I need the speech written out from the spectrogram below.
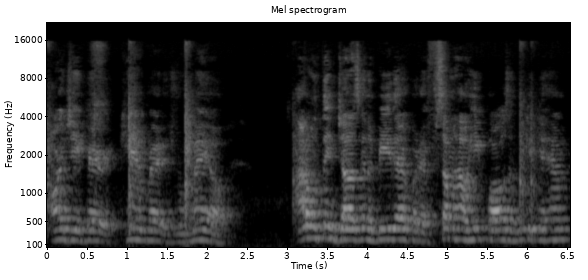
RJ Barrett, Cam Reddish, Romeo, I don't think John's going to be there, but if somehow he falls and we could get him,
